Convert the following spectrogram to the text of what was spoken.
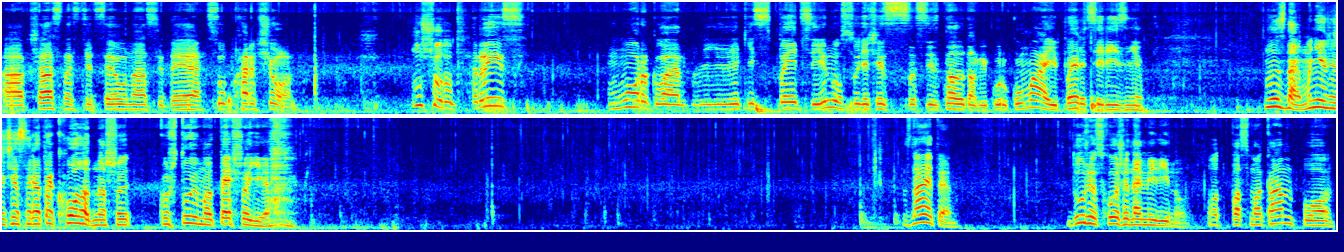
А в частності це у нас іде суп харчо. Ну що тут, рис, морква, якісь спеції, ну, судячи з складу, там і куркума, і перці різні. Ну, не знаю, мені вже, чесно так холодно, що куштуємо те, що є. Знаєте, дуже схоже на мівіну. От по смакам, по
